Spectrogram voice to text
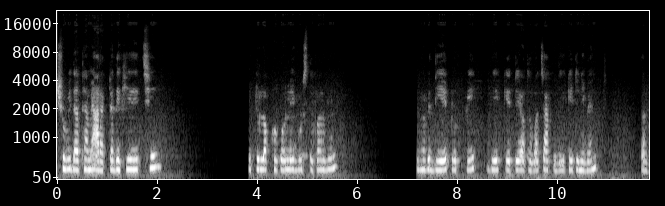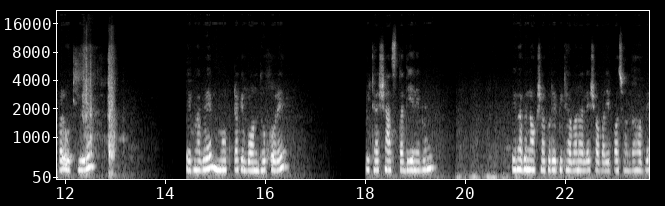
সুবিধার্থে আমি আর একটা দেখিয়ে দিচ্ছি। একটু লক্ষ্য করলেই বুঝতে পারবেন। এভাবে দিয়ে টুথপিক দিয়ে কেটে অথবা চাকু দিয়ে কেটে নেবেন। তারপর উঠিয়ে এভাবে মুখটাকে বন্ধ করে পিঠার শাঁসটা দিয়ে নেবেন। এভাবে নকশা করে পিঠা বানালে সবারই পছন্দ হবে।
